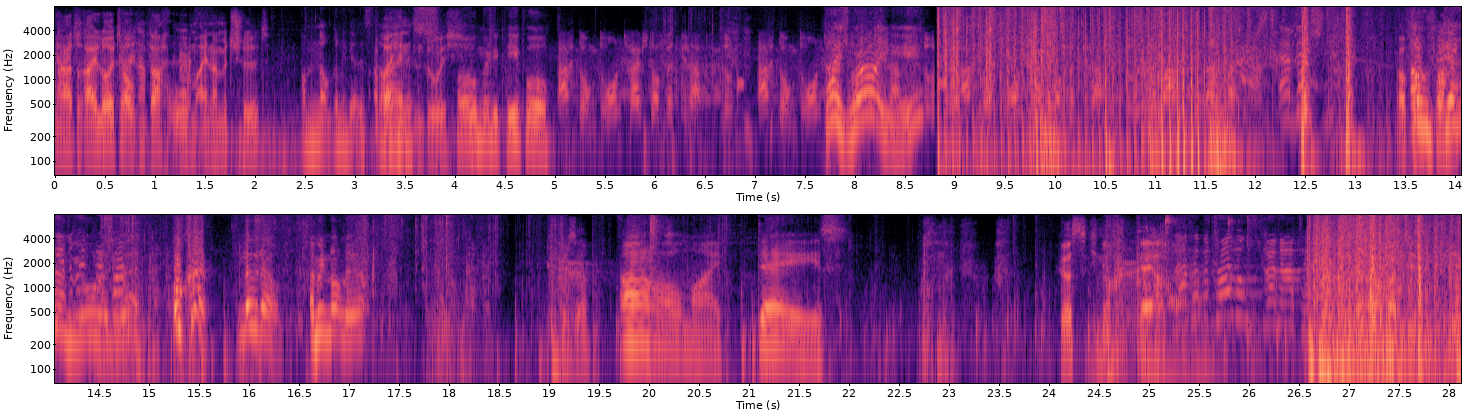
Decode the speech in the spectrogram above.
Ja, drei Leute auf dem Dach oben, einer mit Schild. I'm not gonna get this Aber guy. hinten There's durch. So many people. Achtung, Drohnentreibstoff wird knapp. Zurück. Achtung, Drohnentreibstoff Guys, where are you? Achtung, Drohnentreibstoff wird knapp. Zurück zur Basis zum Nachtanken. Erwischt. Oh, von, Oh von, damn, you're all over there. Oh crap! Loadout! I mean, not loadout. Wo ist er? Oh my days. Hörst du die noch? Ja, ja. Werfe Betäubungsgranate. Da war ein bisschen viel.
